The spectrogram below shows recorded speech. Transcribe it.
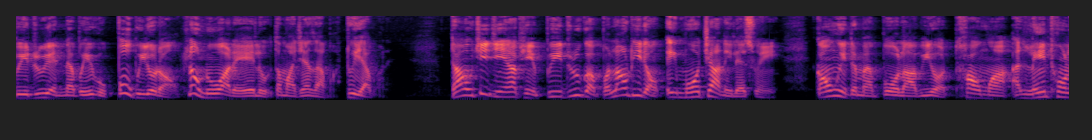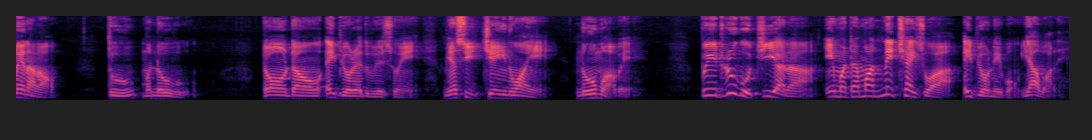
ပေတရုရဲ့နတ်ဘေးကိုပုတ်ပြီးတော့တောင်လှုပ်နိုးရတယ်လို့တမန်ကျမ်းစာမှာတွေ့ရပါတယ်။တောင်ကြည့်ခြင်းအပြင်ပေတရုကဘလောက်ထိတောင်အိမ်မောကြနေလဲဆိုရင်ကောင်းကင်တမန်ပေါ်လာပြီးတော့ထောင်မှာအလင်းထွန်းလင်းလာတော့သူမနိုးဘူး။တောင်တောင်အိပ်ပျော်တဲ့သူတွေဆိုရင် မျက်စိကျိန်းသွားရင်နိုးမှာပဲ။ပေတရုကိုကြည့်ရတာအင်မတန်မှနှစ်ချိုက်စွာအိပ်ပျော်နေပုံရပါတယ်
